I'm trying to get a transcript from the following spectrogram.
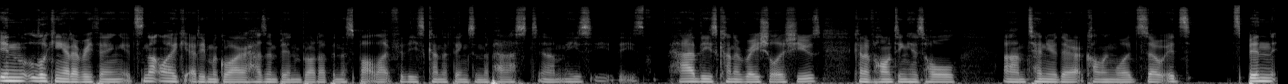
in looking at everything, it's not like Eddie McGuire hasn't been brought up in the spotlight for these kind of things in the past. Um, he's he's had these kind of racial issues kind of haunting his whole um, tenure there at Collingwood. So it's it's been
